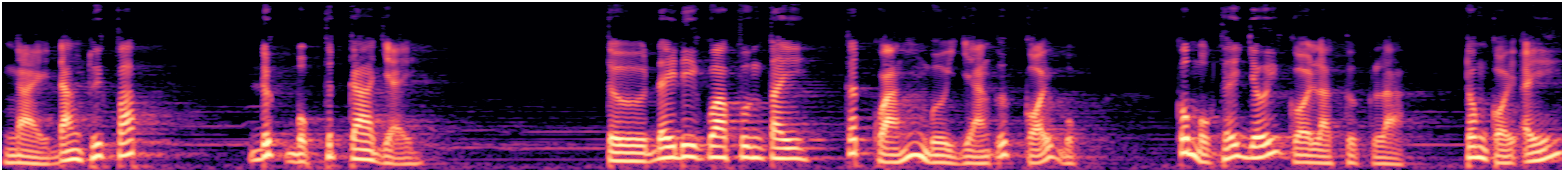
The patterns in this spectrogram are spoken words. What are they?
ngài đang thuyết pháp. Đức Bụt Thích Ca dạy: Từ đây đi qua phương Tây, cách khoảng 10 dạng ức cõi Bụt, có một thế giới gọi là cực lạc. Trong cõi ấy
